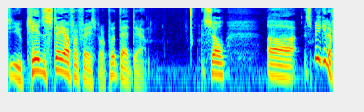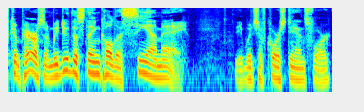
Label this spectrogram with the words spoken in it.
you kids, stay off of Facebook. Put that down. So, uh, speaking of comparison, we do this thing called a CMA, which of course stands for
